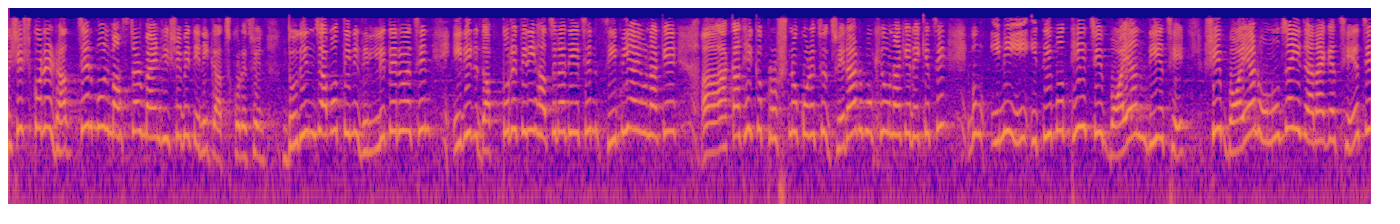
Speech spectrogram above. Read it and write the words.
বিশেষ করে রাজ্যের মূল মাস্টার মাইন্ড হিসেবে তিনি কাজ করেছেন। দুদিন যাবৎ তিনি দিল্লিতে রয়েছেন। ইডির দপ্তরে তিনি হাজিরা দিয়েছেন। সিবিআই ওনাকে একাধিক প্রশ্ন করেছে, জেরার মুখে ওনাকে রেখেছে এবং ইনি ইতিমধ্যেই যে বয়ান দিয়েছে, সেই বয়ান অনুযায়ী জানা গেছে যে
